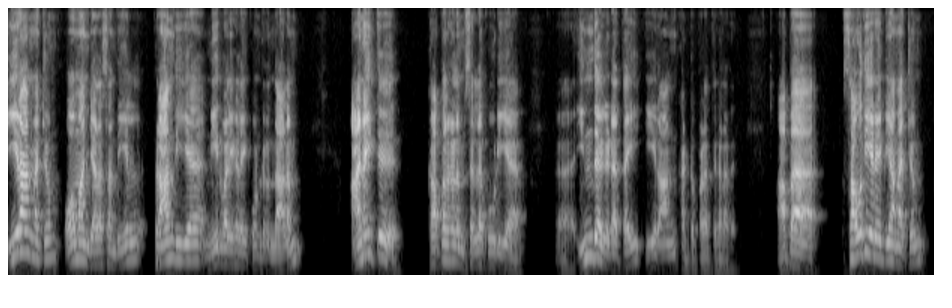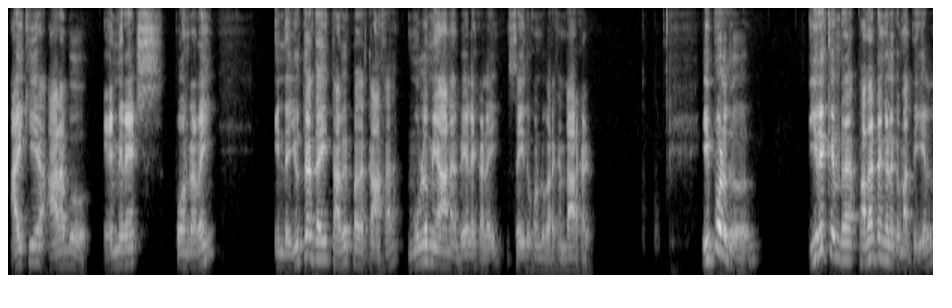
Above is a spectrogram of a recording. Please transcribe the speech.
ஈரான் மற்றும் ஓமான் ஜலசந்தியில் பிராந்திய நீர்வழிகளை கொண்டிருந்தாலும் அனைத்து கப்பல்களும் செல்லக்கூடிய அஹ், இந்த இடத்தை ஈரான் கட்டுப்படுத்துகிறது. அப்ப சவுதி அரேபியா மற்றும் ஐக்கிய அரபு எமிரேட்ஸ் போன்றவை இந்த யுத்தத்தை தவிர்ப்பதற்காக முழுமையான வேலைகளை செய்து கொண்டு வருகின்றார்கள். இப்பொழுது இருக்கின்ற பதட்டங்களுக்கு மத்தியில்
